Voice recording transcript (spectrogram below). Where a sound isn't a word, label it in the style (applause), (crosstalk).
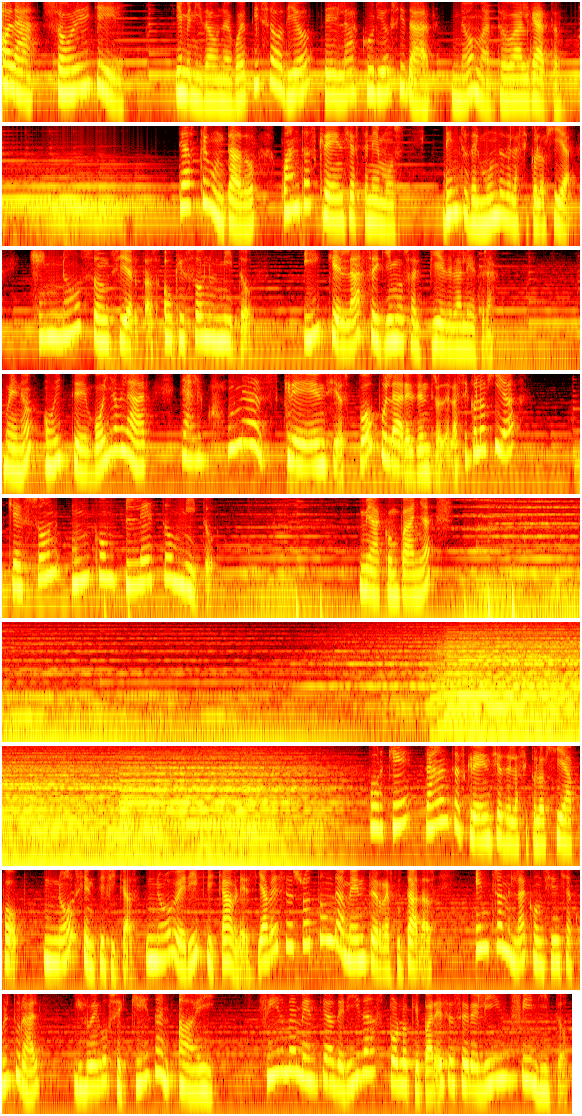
Hola, soy Jill. Bienvenido a un nuevo episodio de La curiosidad no mató al gato. ¿Te has preguntado cuántas creencias tenemos dentro del mundo de la psicología que no son ciertas o que son un mito y que las seguimos al pie de la letra? Bueno, hoy te voy a hablar de algunas creencias populares dentro de la psicología que son un completo mito. ¿Me acompañas? ¿Por qué tantas creencias de la psicología pop, no científicas, no verificables y a veces rotundamente refutadas, entran en la conciencia cultural y luego se quedan ahí, firmemente adheridas por lo que parece ser el infinito?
